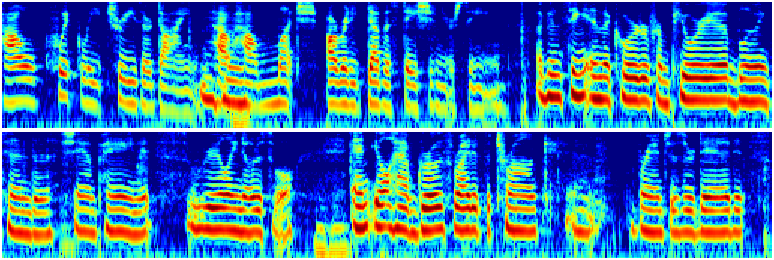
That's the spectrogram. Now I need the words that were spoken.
how quickly trees are dying, how, mm-hmm. how much already devastation you're seeing. I've been seeing in the corridor from Peoria, Bloomington to Champaign. It's really noticeable. Mm-hmm. And you'll have growth right at the trunk and branches are dead. It's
